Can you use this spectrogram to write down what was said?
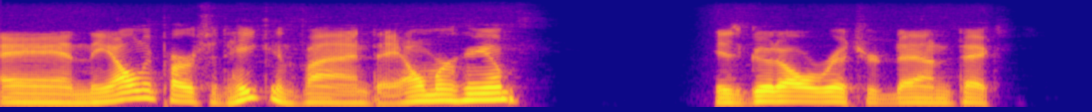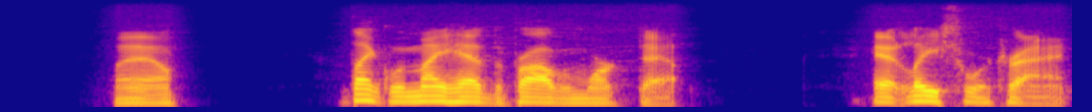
And the only person he can find to Elmer him is good old Richard down in Texas. Well, I think we may have the problem worked out. At least we're trying.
